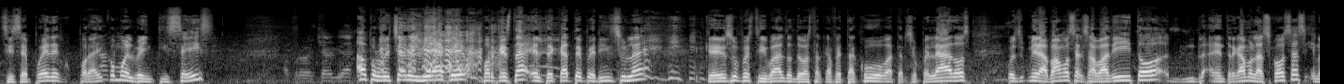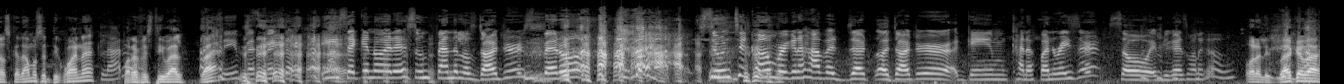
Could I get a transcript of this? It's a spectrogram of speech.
si se puede, por ahí como el 26. Aprovechar el viaje porque está el Tecate Península, que es un festival donde va a estar Café Tacuba, Terciopelados. Pues mira, vamos el sabadito, entregamos las cosas y nos quedamos en Tijuana Claro. para el festival. ¿va? Sí, perfecto. Y sé que no eres un fan de los Dodgers, pero soon to come we're going to have a, Do- a Dodger game kind of fundraiser. So if you guys want to go. Órale, va que va.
